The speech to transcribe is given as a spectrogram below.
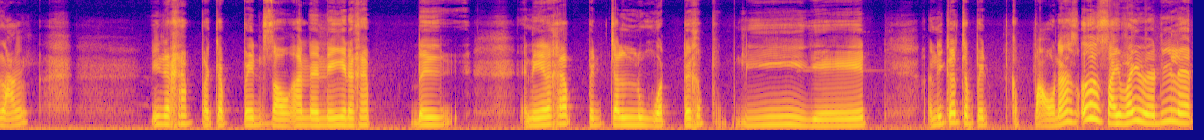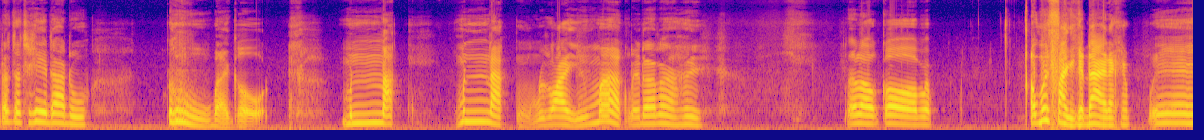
หลัง นี่นะครับ มันจะเป็นสองอันอันนี้นะครับหนึ่ง อันนี้นะครับเป็นจรวดนะครับผมนี่เย็ดอันนี้ก็จะเป็นกระเป๋านะ เออใส่ไว้แบบนี้เลยน่าจะเท่น่าดูโอ้ my god มันหนัก มันหนักไหลมากเลยนะนะเฮ้ยแล้วเราก็แบบเอาไปใส่กันได้นะครับเอ้ย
